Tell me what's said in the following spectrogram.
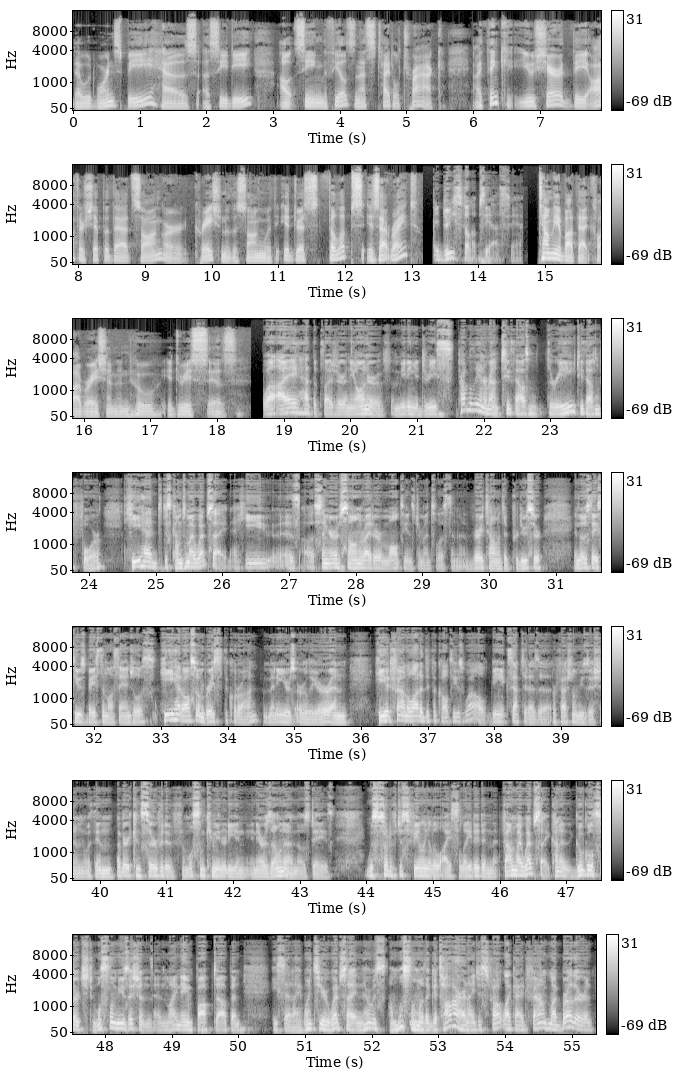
Dawood Wharnsby has a CD out seeing the fields, and that's title track. I think you shared the authorship of that song or creation of the song with Idris Phillips. Is that right? Idris Phillips, yes, yeah. Tell me about that collaboration and who Idris is. Well, I had the pleasure and the honor of meeting Idris probably in around 2003, 2004. He had just come to my website. He is a singer, songwriter, multi-instrumentalist, and a very talented producer. In those days, he was based in Los Angeles. He had also embraced the Quran many years earlier, and he had found a lot of difficulty as well being accepted as a professional musician within a very conservative Muslim community in, in Arizona in those days. Was sort of just feeling a little isolated and found my website, kind of Google searched Muslim musicians and my name popped up and he said, I went to your website and there was a Muslim with a guitar and I just felt like I had found my brother and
